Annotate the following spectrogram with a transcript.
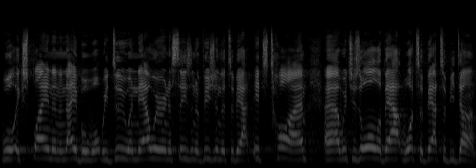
will explain and enable what we do. And now we're in a season of vision that's about it's time, uh, which is all about what's about to be done.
